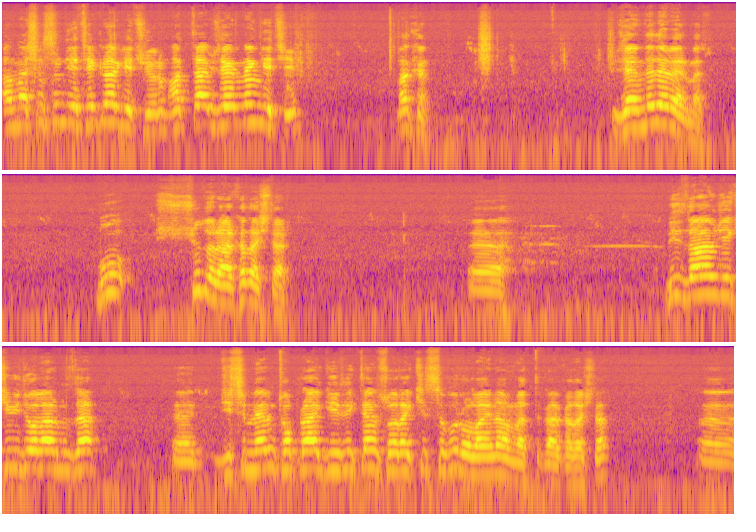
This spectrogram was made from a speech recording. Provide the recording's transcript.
anlaşılsın diye tekrar geçiyorum. Hatta üzerinden geçeyim. Bakın. Üzerinde de vermez. Bu şudur arkadaşlar. Ee, biz daha önceki videolarımızda e, cisimlerin toprağa girdikten sonraki sıfır olayını anlattık arkadaşlar. Ee,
